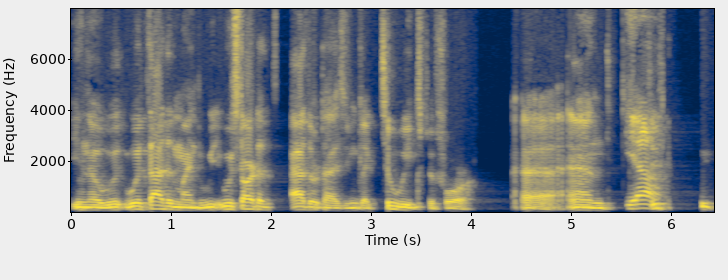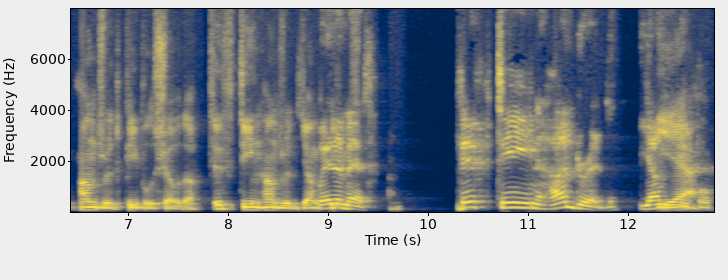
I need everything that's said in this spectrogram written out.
you know, with, with, that in mind, we, we started advertising like two weeks before, uh, and yeah, hundred people showed up. Fifteen hundred young. Wait people. a minute, fifteen hundred young yeah. people.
